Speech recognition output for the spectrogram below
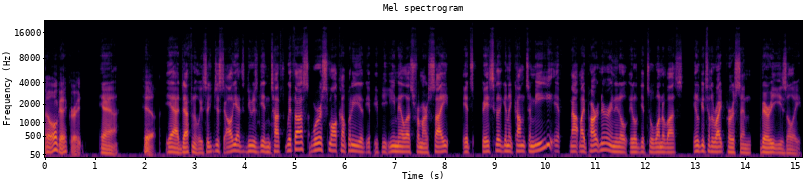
Oh, okay, great. Yeah. Yeah. Yeah, definitely. So you just all you have to do is get in touch with us. We're a small company. If, if you email us from our site, it's basically going to come to me, if not my partner, and it'll it'll get to one of us. It'll get to the right person very easily.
